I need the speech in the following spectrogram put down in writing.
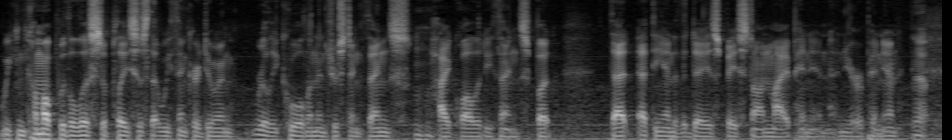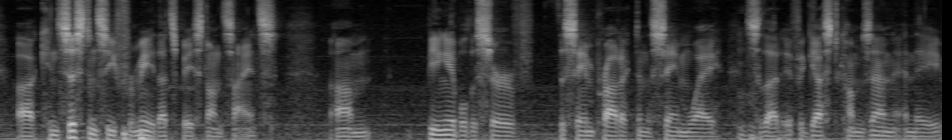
we can come up with a list of places that we think are doing really cool and interesting things, high quality things, but that at the end of the day is based on my opinion and your opinion. Yeah. Uh, consistency for me, that's based on science. Um, being able to serve the same product in the same way so that if a guest comes in and they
